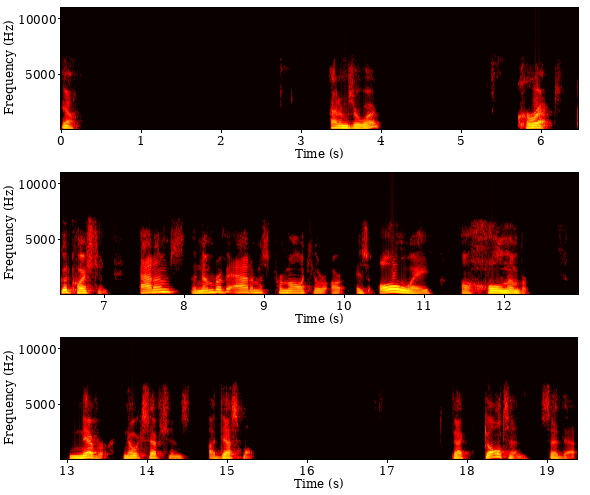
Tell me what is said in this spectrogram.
Yeah. Atoms are what? Correct. Good question. Atoms, the number of atoms per molecule are is always a whole number. Never, no exceptions, a decimal. In fact, Dalton said that.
